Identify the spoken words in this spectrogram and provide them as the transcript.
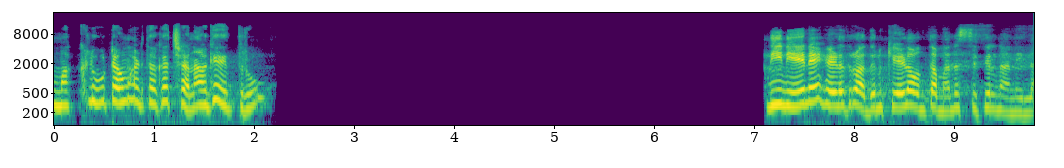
ಮಕ್ಕಳು ಊಟ ಮಾಡಿದಾಗ ಚೆನ್ನಾಗೇ ಇದ್ರು. ನೀನೇನೇ ಹೇಳಿದ್ರು ಅದನ್ನ ಕೇಳೋ ಅಂತ ಮನಸ್ಥಿತಿಲಿ ನಾನಿಲ್ಲ.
